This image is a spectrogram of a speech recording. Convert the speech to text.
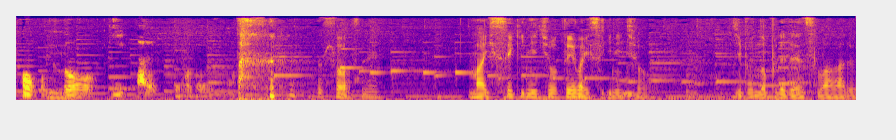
広告塔になるってことですね。そうですね。まあ一石二鳥といえば一石二鳥。自分のプレゼンスも上がる。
